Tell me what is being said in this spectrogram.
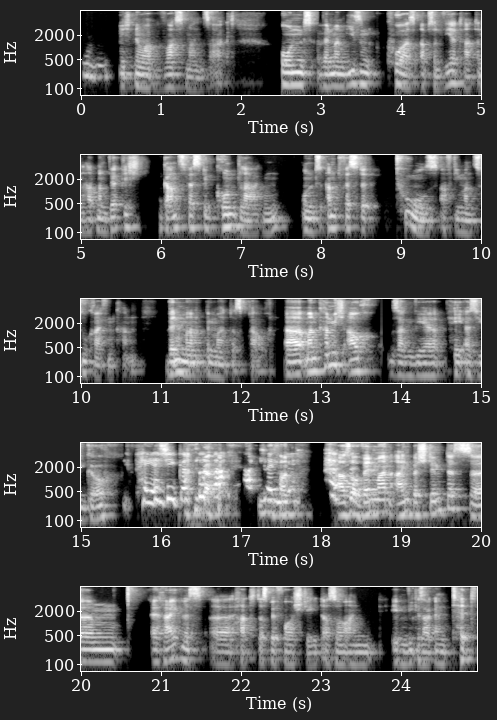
Mhm. Nicht nur, was man sagt. Und wenn man diesen Kurs absolviert hat, dann hat man wirklich ganz feste Grundlagen und handfeste Tools, auf die man zugreifen kann, wenn man immer das braucht. Äh, man kann mich auch, sagen wir, pay as you go. Pay as you go. ja, also wenn man ein bestimmtes ähm, Ereignis äh, hat, das bevorsteht, also ein, eben wie gesagt, ein TED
